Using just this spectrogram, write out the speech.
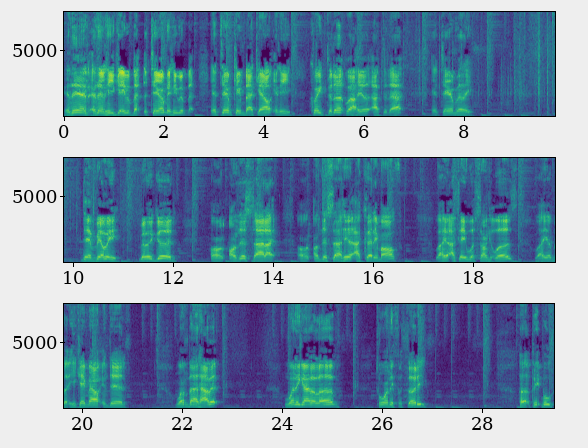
And then and then he gave it back to Tim and he went back and Tim came back out and he cranked it up right here after that. And Tim really did very, very good on on this side. I on, on this side here, I cut him off. Right here, I tell you what song it was. Right here, but he came out and did one bad habit, running out of love, twenty for thirty. Hurt people,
